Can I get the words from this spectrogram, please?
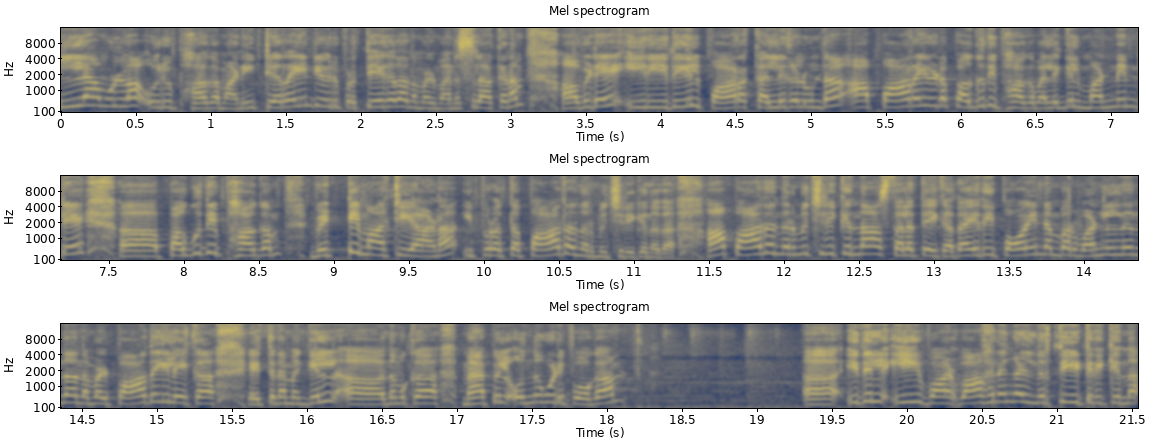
എല്ലാമുള്ള ഒരു ഭാഗമാണ്. ഈ ടെറൈന്റെ ഒരു പ്രത്യേകത നമ്മൾ മനസ്സിലാക്കണം. അവിടെ ഈ രീതിയിൽ പാറക്കല്ലുകളുണ്ട്. ആ പാറയുടെ പകുതി ഭാഗം അല്ലെങ്കിൽ മണ്ണിന്റെ പകുതി ഭാഗം വെട്ടിമാറ്റിയാണ് ഇപ്പുറത്തെ പാത നിർമ്മിച്ചിരിക്കുന്നത്. ആ പാത നിർമ്മിച്ചിരിക്കുന്ന സ്ഥലത്തേക്ക് അതായത് ഈ പോയിന്റ് നമ്പർ വണ്ണിൽ നിന്ന് നമ്മൾ പാതയിലേക്ക് എത്തണമെങ്കിൽ നമുക്ക് മാപ്പിൽ ഒന്നുകൂടി പോകാം. ഇതിൽ ഈ വാഹനങ്ങൾ നിർത്തിയിട്ടിരിക്കുന്ന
